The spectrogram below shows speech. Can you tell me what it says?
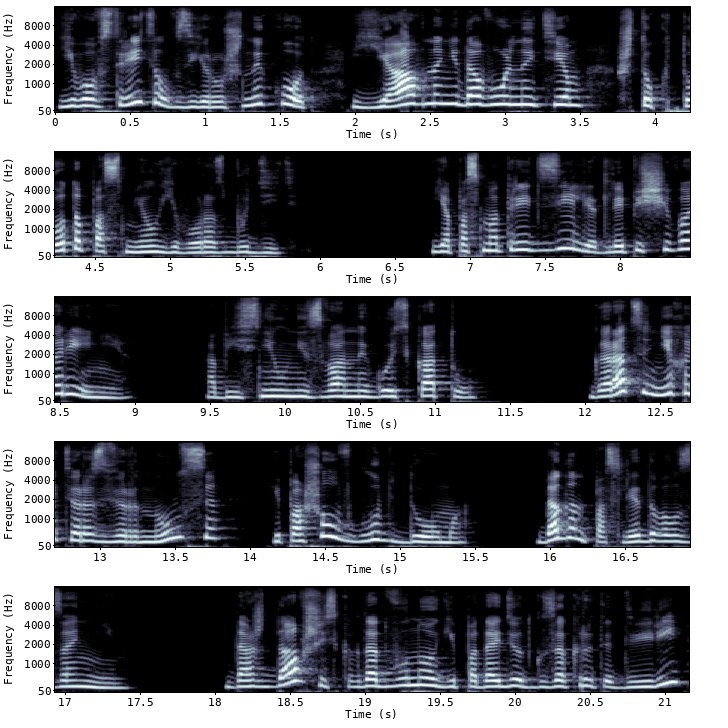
Его встретил взъерошенный кот, явно недовольный тем, что кто-то посмел его разбудить. «Я посмотреть зелье для пищеварения», — объяснил незваный гость коту. Гораций нехотя развернулся и пошел вглубь дома. Даган последовал за ним. Дождавшись, когда двуногий подойдет к закрытой двери,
